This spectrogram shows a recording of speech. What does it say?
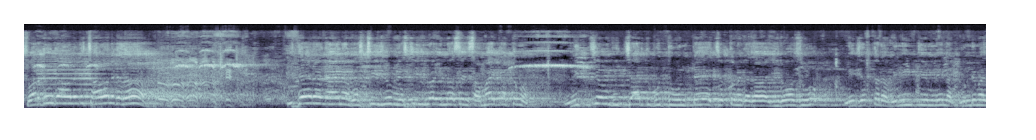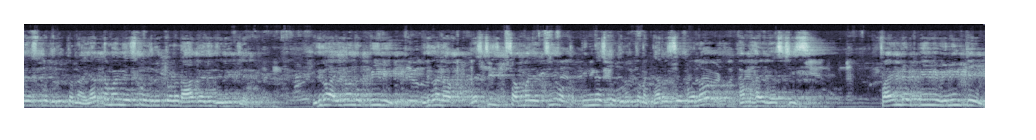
స్వర్గం కావాలంటే చావాలి కదా? ఇదేరా నాయన వెస్టీజు వెస్టీజ్లో ఇన్నోసెన్స్ అమాయకత్వం. నిత్యం విద్యార్థి బుద్ధి ఉంటే చెప్తున్నా కదా ఈరోజు నేను చెప్తున్నా విన్నింగ్ టీంని నా గుండె మీద వేసుకొని తిరుగుతున్నా. ఎంతమంది వేసుకొని తిరుగుతున్నాడు నాకు అది తెలియట్లేదు. ఇదిగో ఐదు వందల పీవీ. ఇదిగో నా వెస్టీజ్కి సంబంధించి ఒక పిన్ వేసుకొని జరుగుతున్న గర్వసేపోలో hi Vestige. Five hundred PV winning team.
